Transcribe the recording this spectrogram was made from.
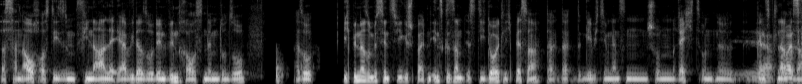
was dann auch aus diesem Finale eher wieder so den Wind rausnimmt und so. Also, ich bin da so ein bisschen zwiegespalten. Insgesamt ist die deutlich besser. Da, da, da gebe ich dem Ganzen schon recht und eine ganz Ja, klare es kann-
